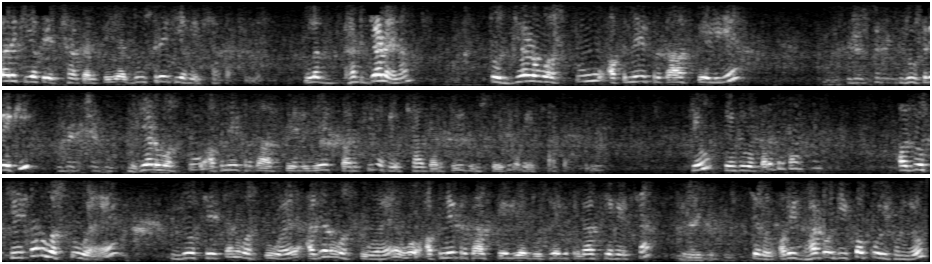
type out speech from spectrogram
पर की अपेक्षा करती है दूसरे की अपेक्षा करती है। मतलब घट जड़ है ना तो जड़ वस्तु अपने प्रकाश के लिए दूसरे की जड़ वस्तु अपने प्रकाश के लिए पर की अपेक्षा करती दूसरे की अपेक्षा करती है। क्यों? क्योंकि वो पर प्रकाश है। और जो चेतन वस्तु है जो चेतन वस्तु है अजर वस्तु है वो अपने प्रकाश के लिए दूसरे के प्रकाश की अपेक्षा चलो अभी घट और दीपक को ही समझो।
